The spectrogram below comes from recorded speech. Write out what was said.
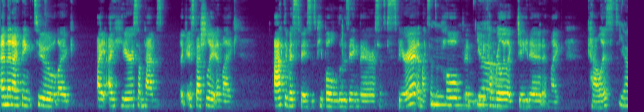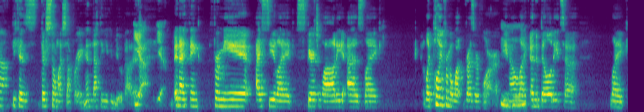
And then I think too, like I, I hear sometimes, like especially in like activist spaces, people losing their sense of spirit and like sense Mm, of hope, and you become really like jaded and like calloused Yeah, because there's so much suffering and nothing you can do about it. yeah, yeah. And I think for me, I see like spirituality as like like pulling from a reservoir, you know, Mhm. like an ability to like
